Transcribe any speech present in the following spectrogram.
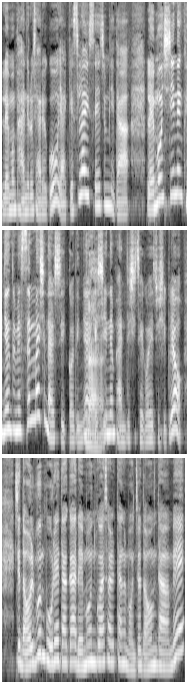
레몬 반으로 자르고 얇게 슬라이스 해줍니다. 레몬 씨는 그냥 두면 쓴맛이 날 수 있거든요. 네. 씨는 반드시 제거해 주시고요. 이제 넓은 볼에다가 레몬과 설탕을 먼저 넣은 다음에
